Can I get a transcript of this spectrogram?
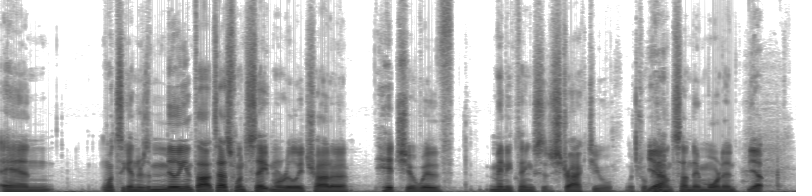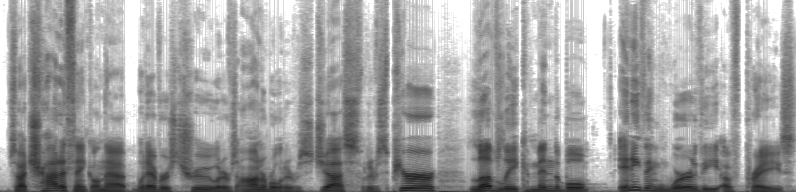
And once again, there's a million thoughts. That's when Satan will really try to hit you with many things to distract you, which will be on Sunday morning. Yep. So I try to think on that whatever's true, whatever's honorable, whatever's just, whatever's pure, lovely, commendable, anything worthy of praise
